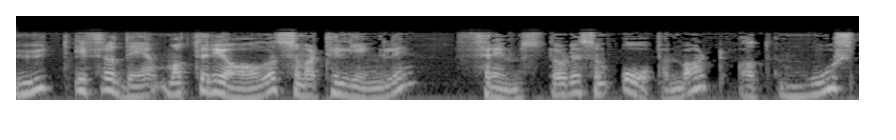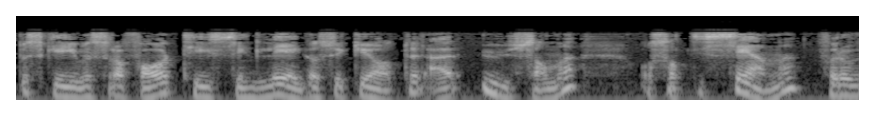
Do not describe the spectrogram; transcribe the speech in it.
Ut ifra det materialet som er tilgjengelig, fremstår det som åpenbart at mors beskrivelser av far til sin lege og psykiater er usanne og satt i scene for å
